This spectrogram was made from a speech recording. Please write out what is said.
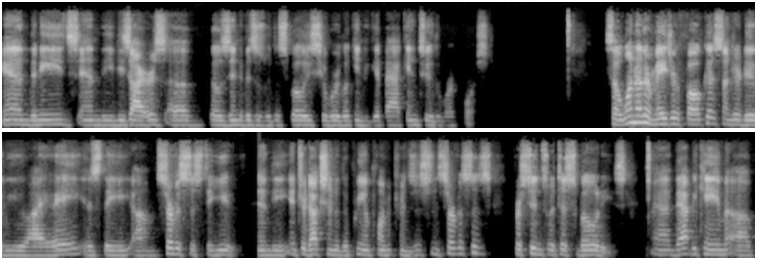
and the needs and the desires of those individuals with disabilities who were looking to get back into the workforce. So, one other major focus under WIA is the um, services to youth and the introduction of the pre employment transition services for students with disabilities. And that became a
